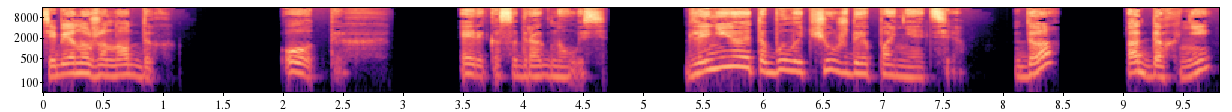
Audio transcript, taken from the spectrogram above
Тебе нужен отдых». «Отдых», — Эрика содрогнулась. Для нее это было чуждое понятие. Да, отдохни,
